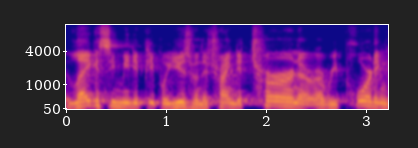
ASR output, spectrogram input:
legacy media people use when they're trying to turn a, a reporting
